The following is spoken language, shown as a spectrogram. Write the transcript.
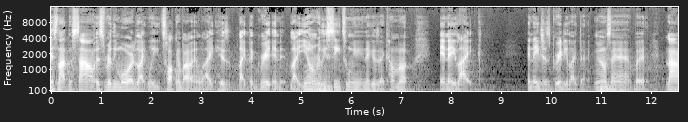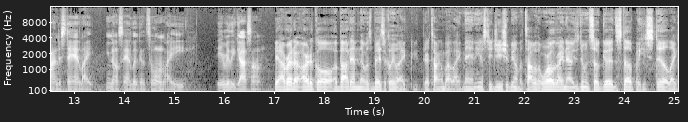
It's not the sound. It's really more like what he's talking about and like his like the grit in it. Like you don't really mm. see too many niggas that come up and they like and they just gritty like that. You know what I'm mm. saying? But now I understand like, you know what I'm saying, looking to him like he he really got something. Yeah, I read an article about him that was basically like they're talking about like, man, ESTG should be on the top of the world right now. He's doing so good and stuff, but he's still like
